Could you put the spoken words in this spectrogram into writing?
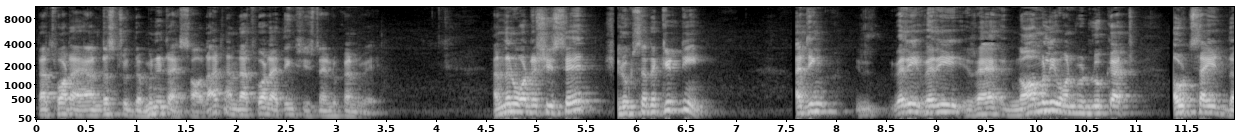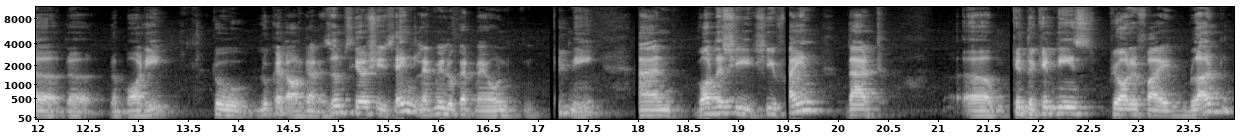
That's what I understood the minute I saw that, and that's what I think she's trying to convey. And then what does she say? She looks at the kidney. I think very, very rare. Normally, one would look at outside the, the, the body to look at organisms. Here she's saying, let me look at my own kidney. And what does she, she find? That uh, the kidneys purify blood,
